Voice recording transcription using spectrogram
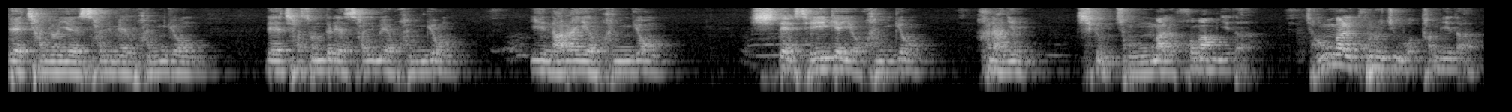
내 자녀의 삶의 환경, 내 자손들의 삶의 환경, 이 나라의 환경, 시대 세계의 환경, 하나님 지금 정말 험합니다. 정말 고르지 못합니다.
